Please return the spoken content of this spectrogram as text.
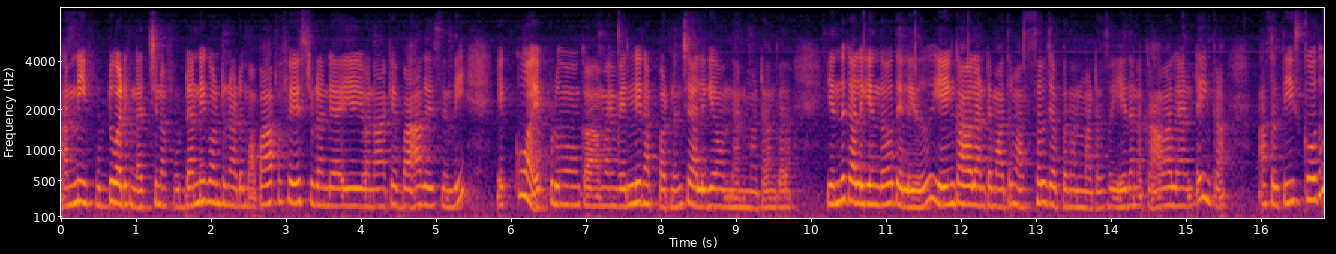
అన్నీ ఫుడ్ వాడికి నచ్చిన ఫుడ్ అన్నీ కొంటున్నాడు. మా పాప ఫేస్ చూడండి అయ్యయ్యో నాకే బాధ వేసింది. ఎక్కువ ఎప్పుడు ఇంకా మేము వెళ్ళినప్పటి నుంచి అలిగే ఉందన్నమాట. ఇంకా ఎందుకు అలిగిందో తెలియదు ఏం కావాలంటే మాత్రం అస్సలు చెప్పదన్నమాట. సో ఏదైనా కావాలంటే ఇంకా అసలు తీసుకోదు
